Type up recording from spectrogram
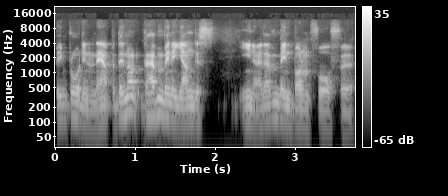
been brought in and out, but they're not. They haven't been a youngest. You know, they haven't been bottom four for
